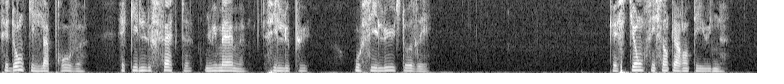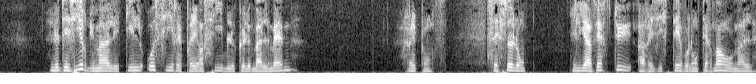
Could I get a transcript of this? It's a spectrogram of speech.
c'est donc qu'il l'approuve, et qu'il l'eût faite lui-même, s'il l'eût pu, ou s'il eût osé. Question 641 Le désir du mal est-il aussi répréhensible que le mal même? Réponse C'est selon. Il y a vertu à résister volontairement au mal,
